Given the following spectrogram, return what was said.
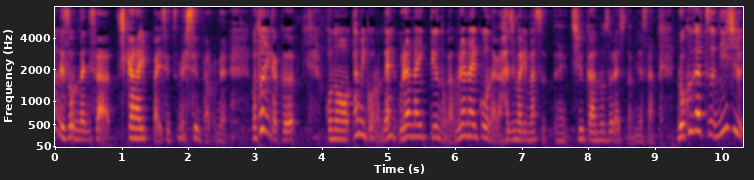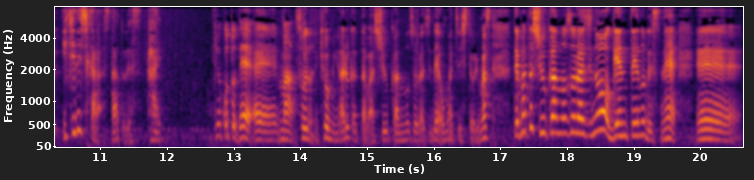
んでそんなにさ、力いっぱい説明してんだろうね。まあ、とにかく、このタミコのね、占いっていうのが、占いコーナーが始まります。週刊の空地の皆さん。6月21日からスタートです。はい。ということで、えー、まあ、そういうのに興味がある方は、週刊の空寺でお待ちしております。で、また週刊の空寺の限定のですね、え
